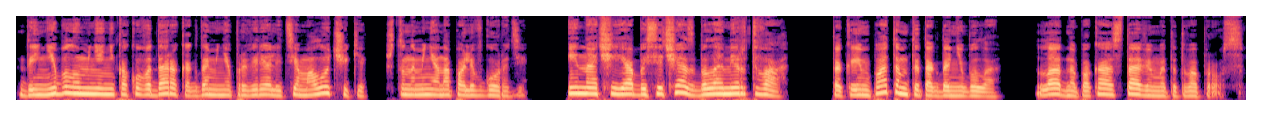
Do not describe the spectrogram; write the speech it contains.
Да и не было у меня никакого дара, когда меня проверяли те молодчики, что на меня напали в городе. Иначе я бы сейчас была мертва. Так и импатом ты тогда не была. Ладно, пока оставим этот вопрос.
